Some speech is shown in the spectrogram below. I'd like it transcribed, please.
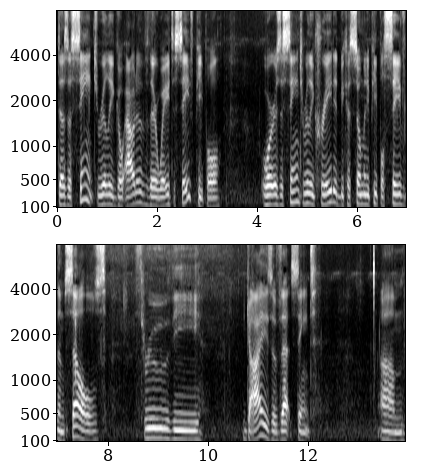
does a saint really go out of their way to save people? Or is a saint really created because so many people save themselves through the guise of that saint? Um,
